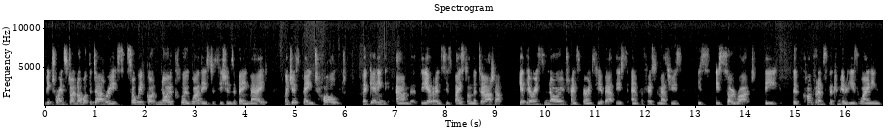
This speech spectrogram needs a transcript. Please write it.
Victorians don't know what the data is. So we've got no clue why these decisions are being made. We're just being told we're getting um, the evidence is based on the data, yet there is no transparency about this. And Professor Matthews is is so right. The the confidence of the community is waning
